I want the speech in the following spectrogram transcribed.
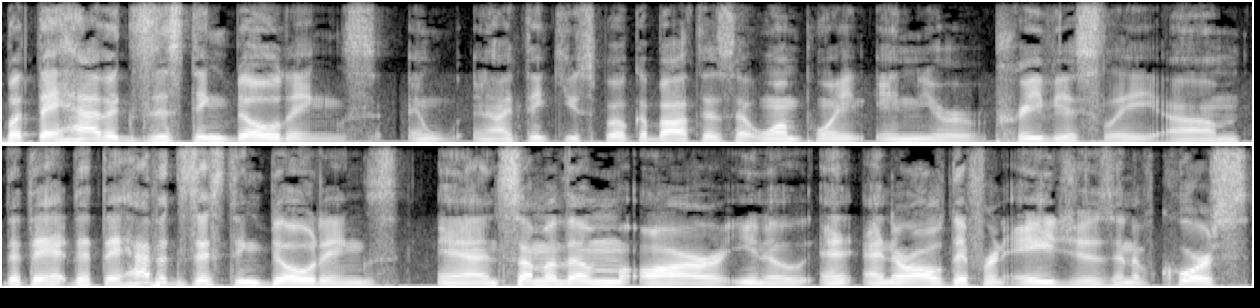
But they have existing buildings, and, and I think you spoke about this at one point in your previously um, that they that they have existing buildings and some of them are you know and, and, they're all different ages. And of course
